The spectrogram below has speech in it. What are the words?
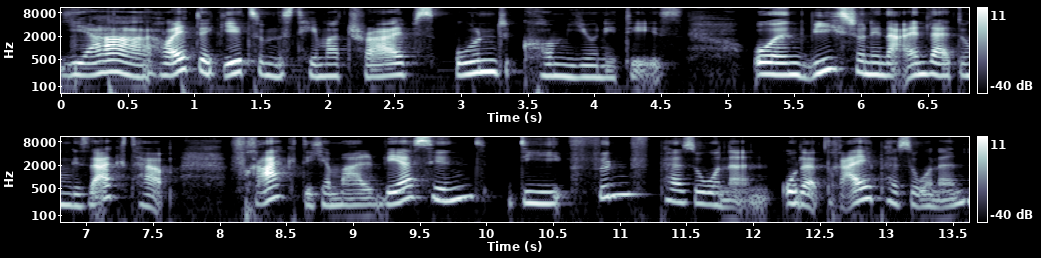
Ja, heute geht es um das Thema Tribes und Communities. Und wie ich schon in der Einleitung gesagt habe, frag dich einmal, wer sind die fünf Personen oder drei Personen,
